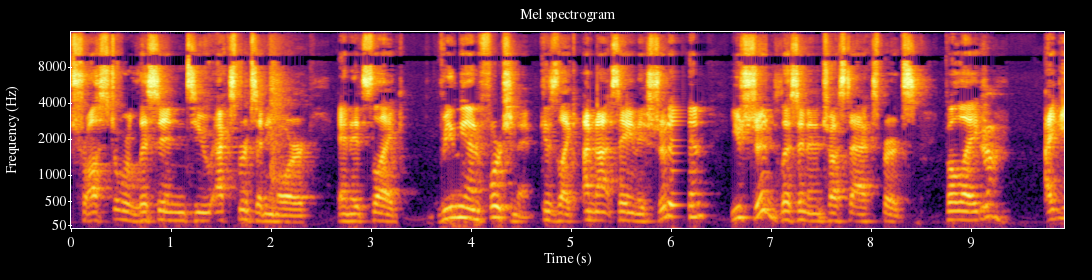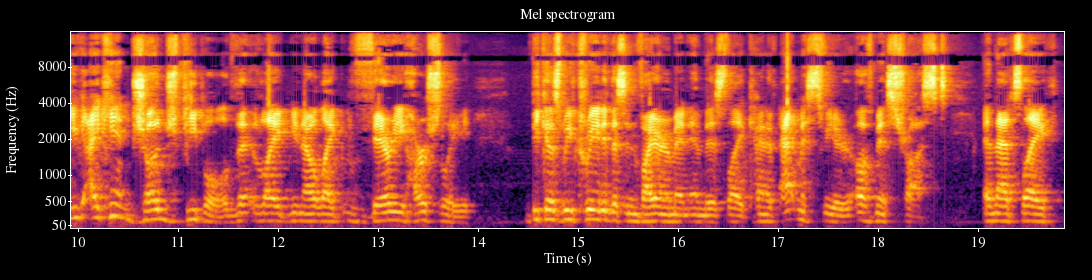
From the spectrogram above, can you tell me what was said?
trust or listen to experts anymore, and it's like really unfortunate because like I'm not saying they shouldn't. You should listen and trust to experts, but like Yeah. I you, I can't judge people that like you know like very harshly because we've created this environment and this like kind of atmosphere of mistrust, and that's like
